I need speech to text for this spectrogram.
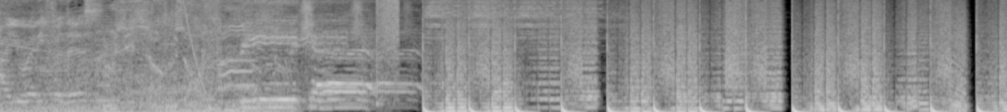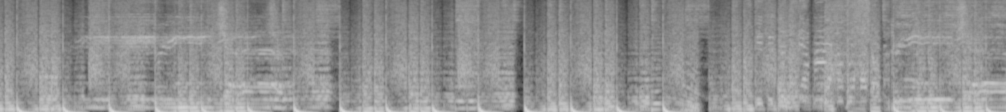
Are you ready for this? Creature.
